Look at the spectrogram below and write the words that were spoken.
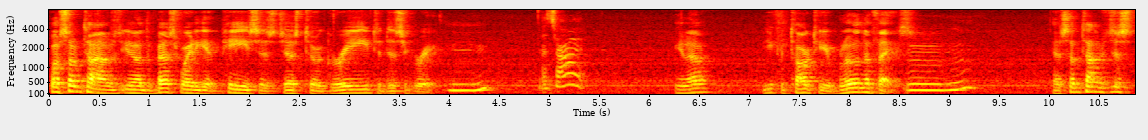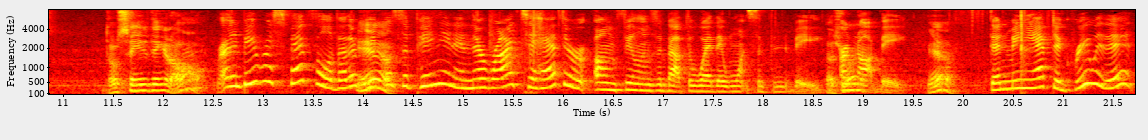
well, sometimes you know the best way to get peace is just to agree to disagree. That's right. You know, you can talk to you blue in the face, mm-hmm. and sometimes just don't say anything at all. And be respectful of other Yeah. people's opinion and their right to have their own feelings about the way they want something to be That's or right. not be. Yeah. Doesn't mean you have to agree with it,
